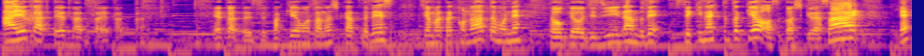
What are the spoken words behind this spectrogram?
あ、よかったよかったよかった。よかったです。パキオも楽しかったです。じゃあまたこの後もね、東京ディズニーランドで素敵なひとときをお過ごしください。え？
